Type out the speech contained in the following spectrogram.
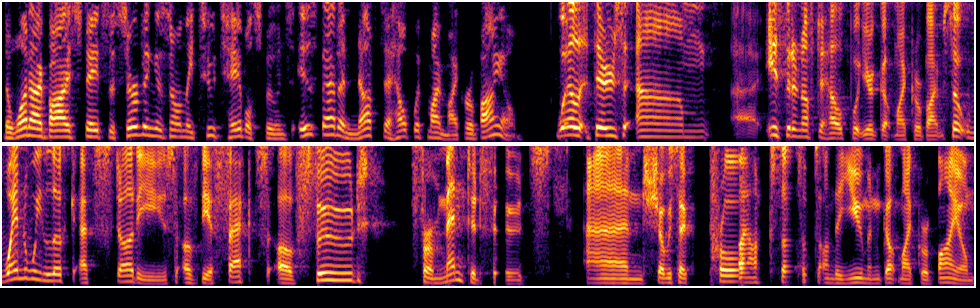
The one I buy states the serving is only two tablespoons. Is that enough to help with my microbiome? Well, there's um, uh, is it enough to help with your gut microbiome? So when we look at studies of the effects of food, fermented foods, and shall we say probiotic supplements on the human gut microbiome.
